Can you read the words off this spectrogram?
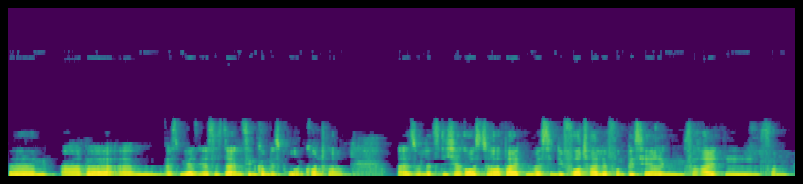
Ähm, aber ähm, was mir als erstes da in den Sinn kommt, ist Pro und Contra. Also letztlich herauszuarbeiten, was sind die Vorteile vom bisherigen Verhalten, von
